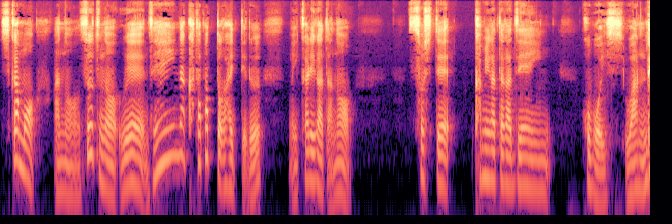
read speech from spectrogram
しかも、あの、スーツの上、全員な肩パッドが入ってる、怒り型の、そして髪型が全員、ほぼ一ワンレ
